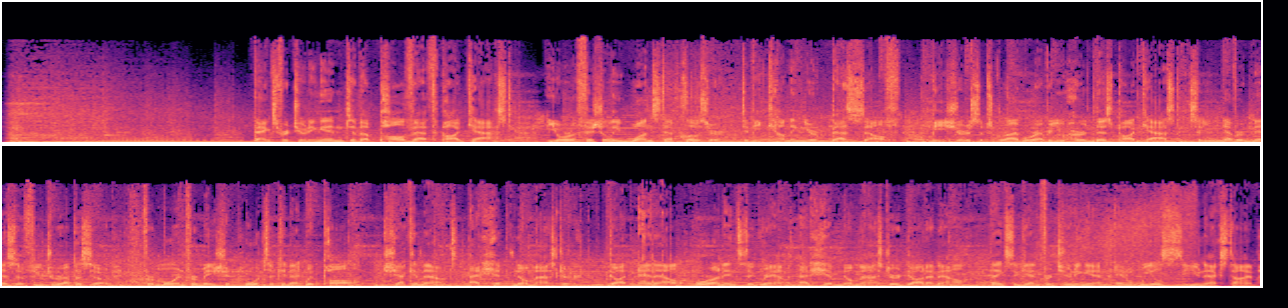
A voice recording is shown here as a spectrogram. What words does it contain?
Thanks for tuning in to the Paul Veth podcast. You're officially one step closer to becoming your best self. Be sure to subscribe wherever you heard this podcast so you never miss a future episode. For more information or to connect with Paul, check him out at hypnomaster.nl or on Instagram at hypnomaster.nl. Thanks again for tuning in, and we'll see you next time.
